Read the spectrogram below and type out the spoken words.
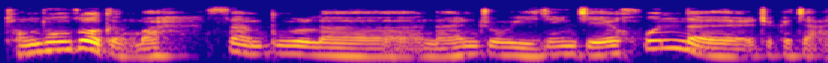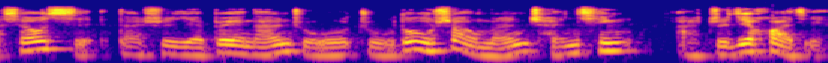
从中作梗吧，散布了男主已经结婚的这个假消息，但是也被男主主动上门澄清啊，直接化解，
